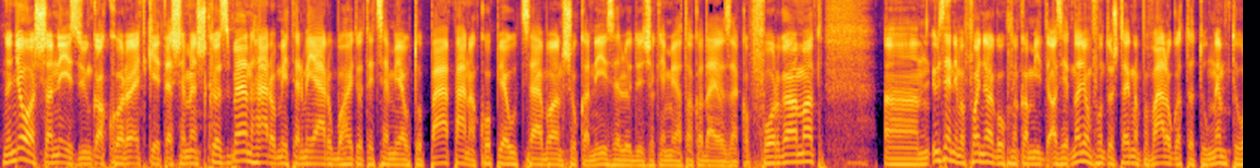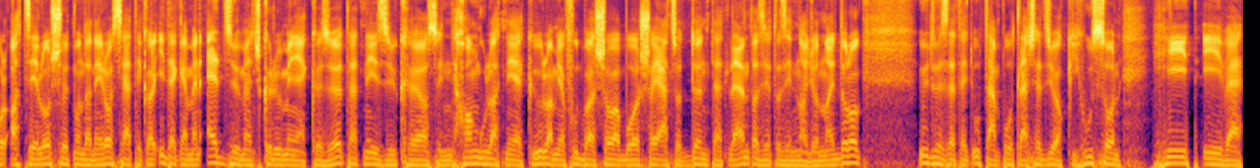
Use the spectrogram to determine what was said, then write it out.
Na gyorsan nézzünk akkor egy-két SMS közben. Három méter mély járóba hajtott egy személyautó Pápán, a Kopja utcában, sokan nézelődő, csak emiatt akadályozzák a forgalmat. Um, üzenném a fanyalgóknak, amit azért nagyon fontos, tegnap a válogatottunk nem túl acélos, sőt mondani rossz játékkal idegenben edzőmeccs körülmények között, tehát nézzük azt, hogy hangulat nélkül, ami a futballsava Borsa játszott döntetlent, azért azért nagyon nagy dolog. Üdvözlet egy utánpótlás edző, aki 27 éve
